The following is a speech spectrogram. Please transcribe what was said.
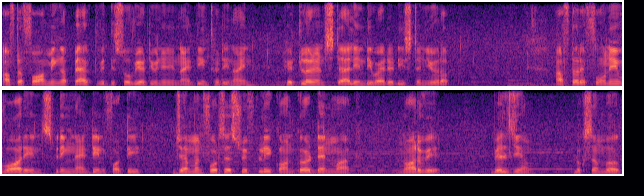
After forming a pact with the Soviet Union in 1939, Hitler and Stalin divided Eastern Europe. After a phony war in spring 1940, German forces swiftly conquered Denmark, Norway, Belgium, Luxembourg,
